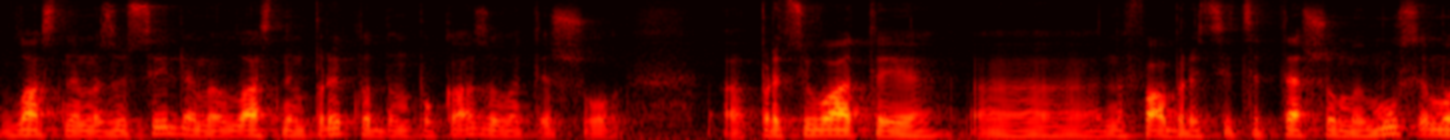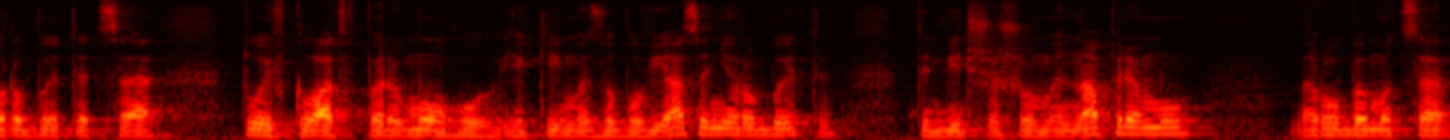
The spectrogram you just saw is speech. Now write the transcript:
власними зусиллями, власним прикладом показувати, що працювати на фабриці це те, що ми мусимо робити, це той вклад в перемогу, який ми зобов'язані робити. Тим більше, що ми напряму робимо це,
